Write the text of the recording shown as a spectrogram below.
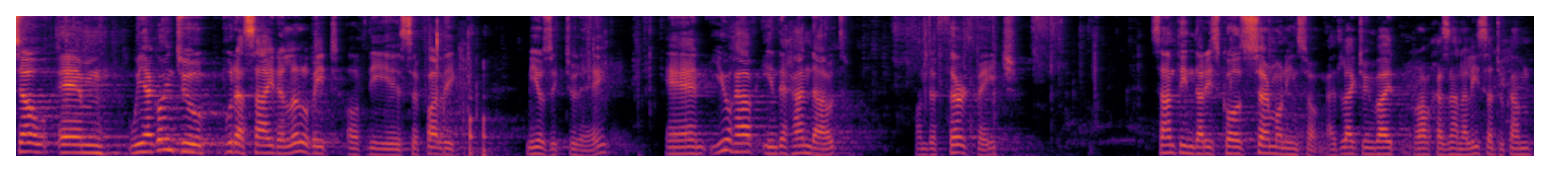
So um, we are going to put aside a little bit of the Sephardic music today, and you have in the handout on the third page something that is called sermon in song. I'd like to invite Rav Hazan Alisa to come.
